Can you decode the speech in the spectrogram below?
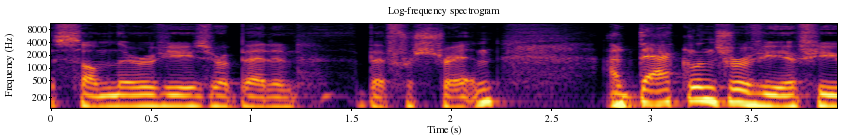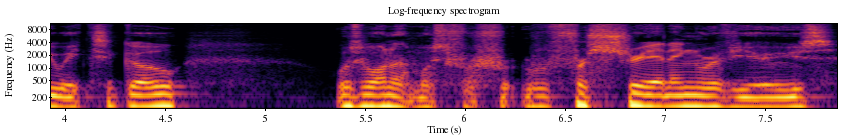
some of the reviews are a bit a bit frustrating. And Declan's review a few weeks ago was one of the most fr- frustrating reviews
